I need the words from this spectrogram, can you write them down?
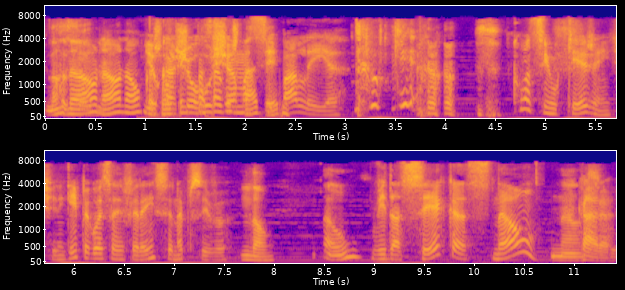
Nossa, Não, não, não. E o tem que cachorro chama-se baleia. Como assim o que, gente? Ninguém pegou essa referência? Não é possível. Não. Não, Vidas secas? Não? não. Cara,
